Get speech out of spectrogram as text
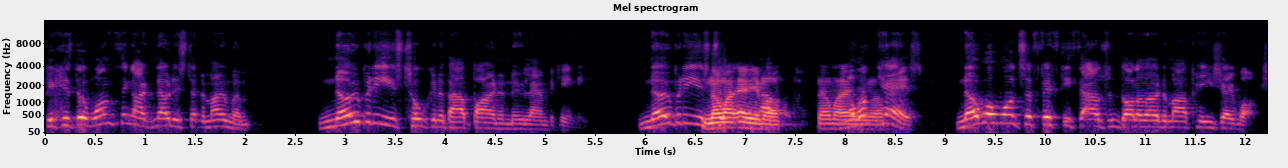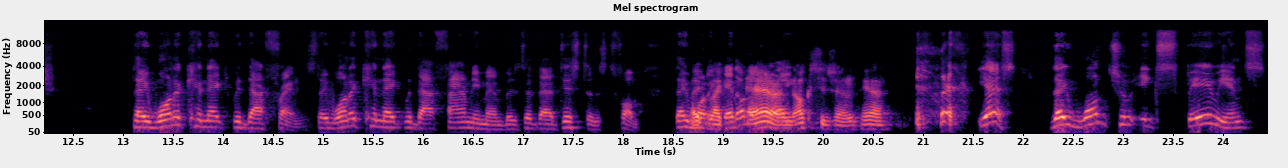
Because the one thing I've noticed at the moment, nobody is talking about buying a new Lamborghini. Nobody is No one anymore. about- No one no anymore. one cares. No one wants a fifty thousand dollar Audemars Piguet watch. They want to connect with their friends. They want to connect with their family members that they're distanced from. They Like, want to like get on a air plane. and oxygen. Yeah. yes, they want to experience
